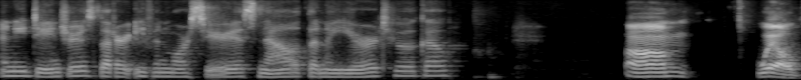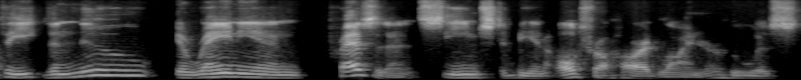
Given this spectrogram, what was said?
Any dangers that are even more serious now than a year or two ago? Um, well, the, the new Iranian president seems to be an ultra hardliner who was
